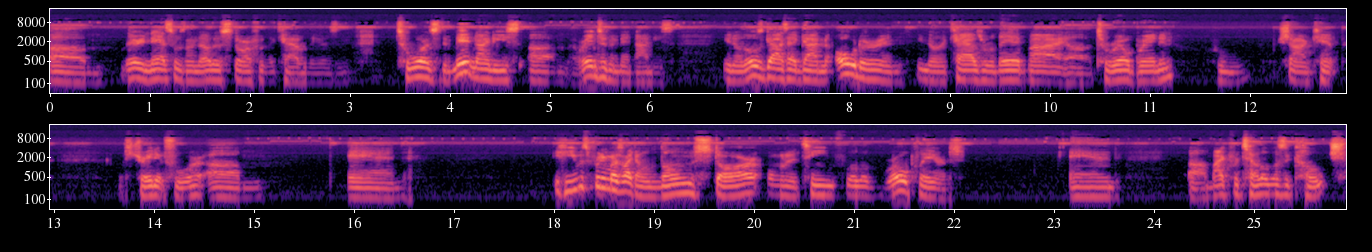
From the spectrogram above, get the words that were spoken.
um, Larry Nance was another star for the Cavaliers. And towards the mid 90s, um, or into the mid 90s, you know, those guys had gotten older, and, you know, the Cavs were led by uh, Terrell Brandon, who Shawn Kemp was traded for. Um, and he was pretty much like a lone star on a team full of role players. And uh, Mike Fratello was a coach,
